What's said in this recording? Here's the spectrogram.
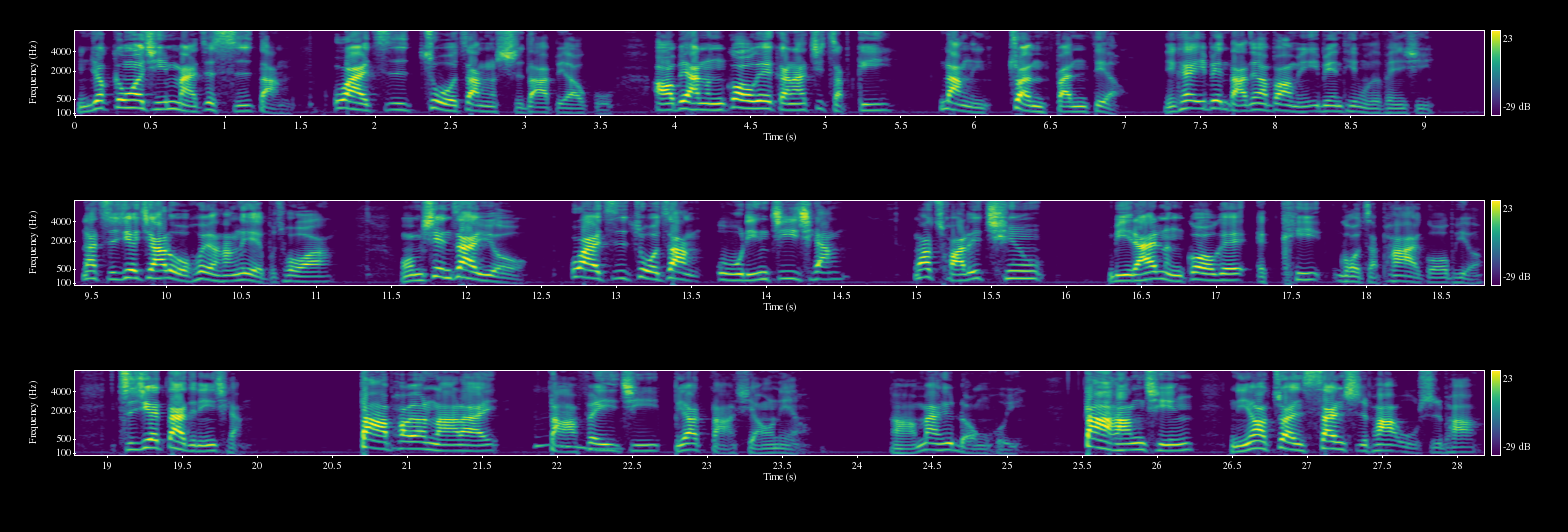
你就跟我一起买这十档外资做账十大标股，后边能够给跟他去十基，让你赚翻掉。你可以一边打电话报名，一边听我的分析。那直接加入我会员行列也不错啊。我们现在有外资做账五零机枪，我带你抢未来两个月会起五十趴的股票，直接带着你抢。大炮要拿来打飞机，不要打小鸟啊，卖去轮回。大行情你要赚三十趴、五十趴。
